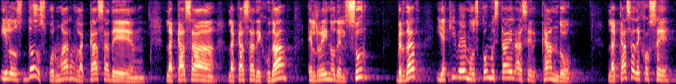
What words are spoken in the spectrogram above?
y los dos formaron la casa de la casa la casa de Judá, el reino del sur, ¿verdad? Y aquí vemos cómo está él acercando la casa de José,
